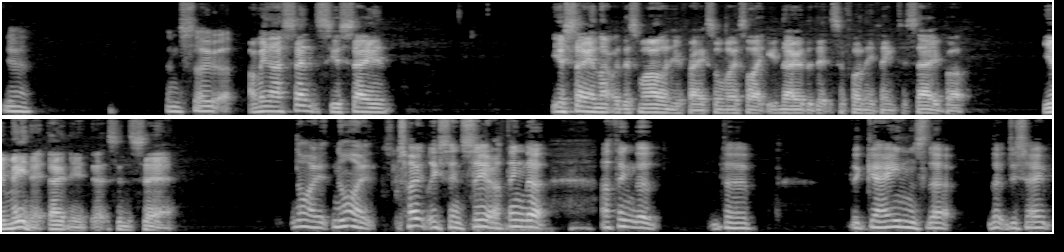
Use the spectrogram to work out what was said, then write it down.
Yeah. And so, uh, I mean, I sense you're saying you're saying that with a smile on your face, almost like you know that it's a funny thing to say, but you mean it, don't you? It's sincere. No, no, totally sincere. I think that I think that the the gains that that disab-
